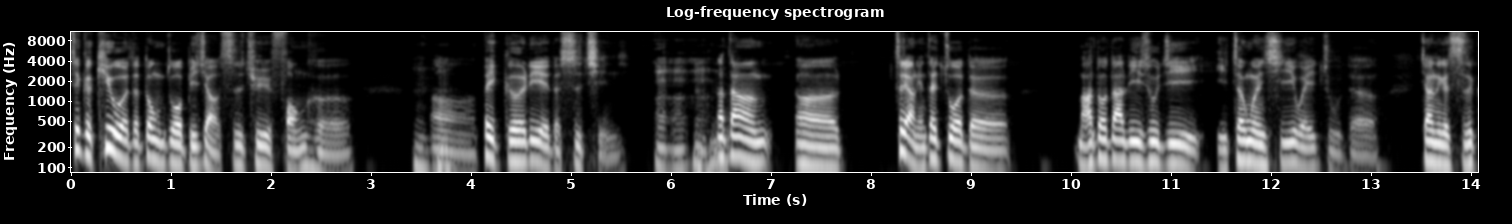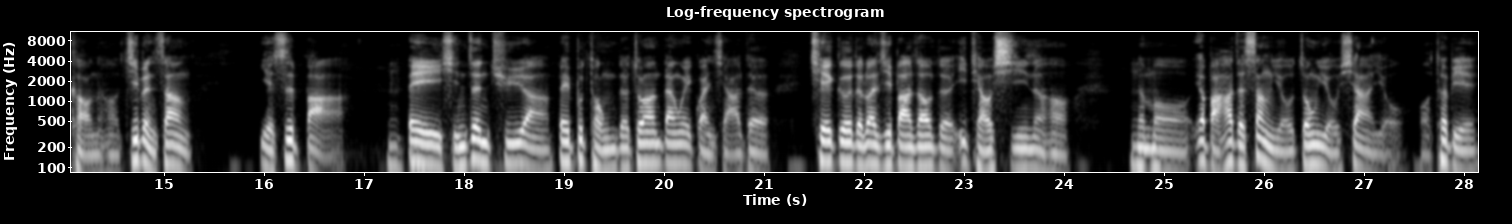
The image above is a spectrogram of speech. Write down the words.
这个 cure 的动作比较是去缝合，嗯呃被割裂的事情。嗯嗯嗯，那当然，呃，这两年在做的麻豆大地艺术季以曾文熙为主的这样的一个思考呢，哈，基本上也是把被行政区啊、被不同的中央单位管辖的切割的乱七八糟的一条溪呢，哈，那么要把它的上游、中游、下游哦，特别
